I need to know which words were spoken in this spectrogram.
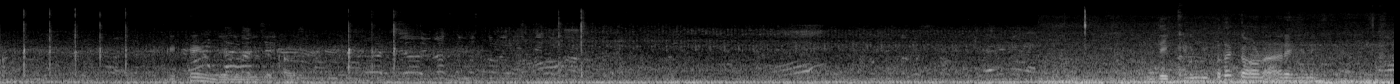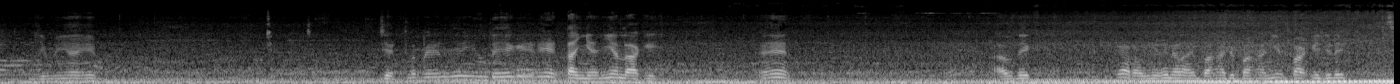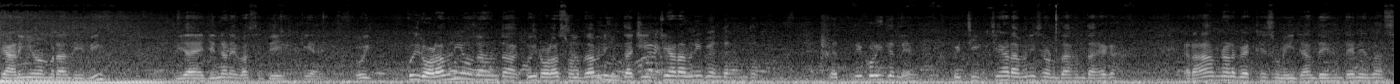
ਕਿੱਥੇ ਹੁੰਦੇ ਨੇ ਮਿਊਜ਼ਿਕ ਵਾਲੇ ਦੇਖਣ ਵੀ ਪਤਾ ਕੌਣ ਆ ਰਹੇ ਨੇ? ਜਿਵੇਂ ਆ ਇਹ ਜੈਟਲਮੈਨ ਜਿਹੇ ਨਹੀਂ ਹੁੰਦੇ ਹੈਗੇ, ਜਿਹੜੇ ਟਾਈਆਂ ਜੀਆਂ ਲਾ ਕੇ। ਐ ਆਪਦੇ ਘਰ ਵਾਲੀਆਂ ਦੇ ਨਾਲ ਐ ਬਾਹਾਂ 'ਚ ਬਾਹਾਂ ਜੀਆਂ ਪਾ ਕੇ ਜਿਹੜੇ ਸਿਆਣੀਆਂ ਉਮਰਾਂ ਦੀ ਵੀ ਵੀ ਆਏ ਜਿਨ੍ਹਾਂ ਨੇ ਬਸ ਦੇਖ ਕੇ ਆਏ। ਕੋਈ ਕੋਈ ਰੌਲਾ ਵੀ ਨਹੀਂ ਆਉਂਦਾ ਹੁੰਦਾ, ਕੋਈ ਰੌਲਾ ਸੁਣਦਾ ਵੀ ਨਹੀਂ ਹੁੰਦਾ, ਚੀਕ ਚਿਹਾੜਾ ਵੀ ਨਹੀਂ ਪੈਂਦਾ ਹੁੰਦਾ। ਮੇਰੇ ਕੋਲ ਹੀ ਚੱਲੇ ਕੋਈ ਚੀਕ ਚਿਹਾੜਾ ਵੀ ਨਹੀਂ ਸੁਣਦਾ ਹੁੰਦਾ ਹੈਗਾ। ਆਰਾਮ ਨਾਲ ਬੈਠੇ ਸੁਣੀ ਜਾਂਦੇ ਹੁੰਦੇ ਨੇ ਬਸ।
